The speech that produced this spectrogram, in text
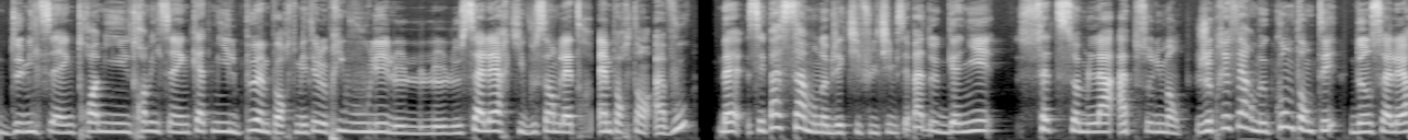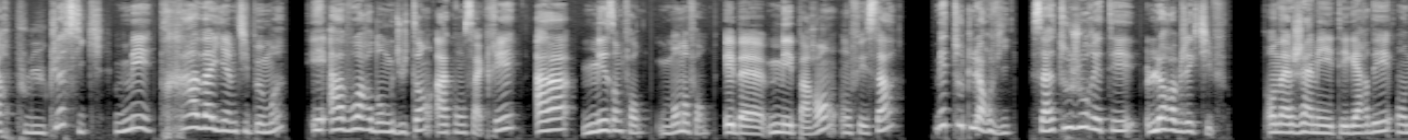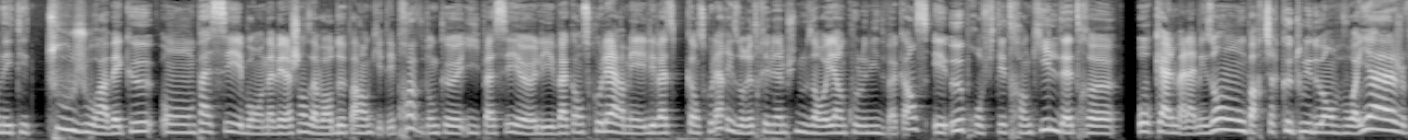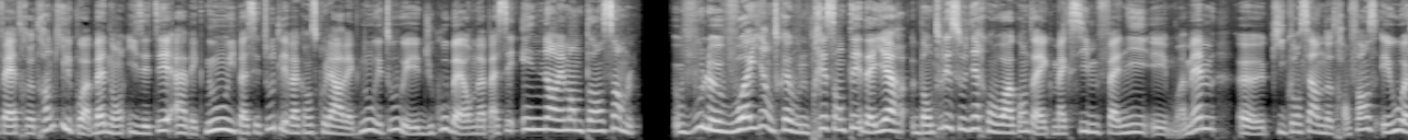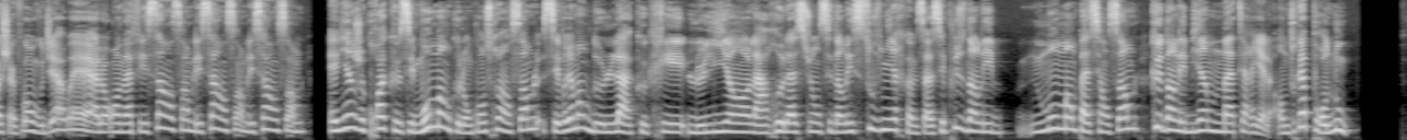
2005, 3000, 3005, 4000, peu importe, mettez le prix que vous voulez, le, salaire qui vous semble être important à vous. Ben, c'est pas ça mon objectif ultime, c'est pas de gagner cette somme-là absolument. Je préfère me contenter d'un salaire plus classique, mais travailler un petit peu moins et avoir donc du temps à consacrer à mes enfants, mon enfant. Eh ben mes parents ont fait ça, mais toute leur vie. Ça a toujours été leur objectif. On n'a jamais été gardés, on était toujours avec eux. On passait, bon, on avait la chance d'avoir deux parents qui étaient profs, donc euh, ils passaient euh, les vacances scolaires, mais les vacances scolaires, ils auraient très bien pu nous envoyer en colonie de vacances et eux profiter tranquille d'être euh, au calme à la maison ou partir que tous les deux en voyage, enfin être tranquille quoi. Ben non, ils étaient avec nous, ils passaient toutes les vacances scolaires avec nous et tout, et du coup, ben on a passé énormément de temps ensemble. Vous le voyez, en tout cas vous le pressentez d'ailleurs dans tous les souvenirs qu'on vous raconte avec Maxime, Fanny et moi-même, euh, qui concernent notre enfance, et où à chaque fois on vous dit ah ouais alors on a fait ça ensemble et ça ensemble et ça ensemble. Eh bien je crois que ces moments que l'on construit ensemble, c'est vraiment de là que crée le lien, la relation, c'est dans les souvenirs comme ça, c'est plus dans les moments passés ensemble que dans les biens matériels, en tout cas pour nous.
